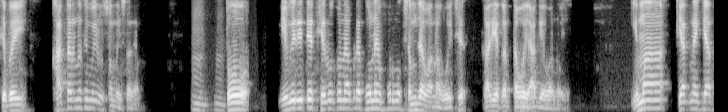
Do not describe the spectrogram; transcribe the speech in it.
કે ભાઈ ખાતર નથી મળ્યું સમયસર એમ. તો એવી રીતે ખેડૂતોને આપણે પુનઃપૂર્વક સમજાવવાના હોય છે. કાર્યકર્તા હોય આગેવાનો હોય. એમાં ક્યાંક ને ક્યાંક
